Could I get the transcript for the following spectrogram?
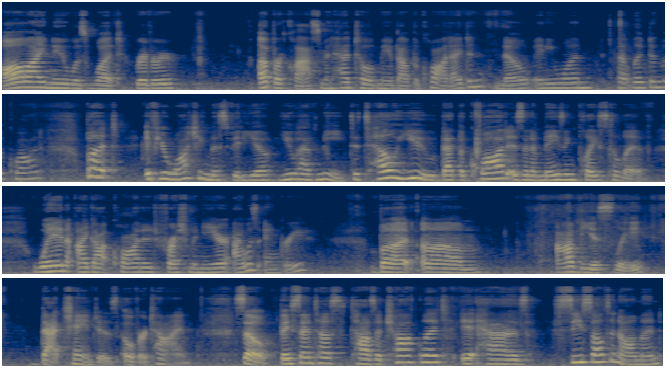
All I knew was what river upperclassmen had told me about the quad. I didn't know anyone that lived in the quad, but if you're watching this video, you have me to tell you that the quad is an amazing place to live. When I got quadded freshman year, I was angry, but um, obviously that changes over time. So they sent us Taza chocolate. It has sea salt and almond,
